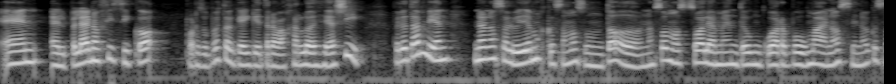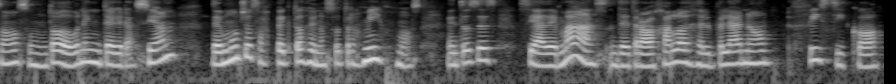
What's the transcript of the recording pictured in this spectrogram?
en el plano físico por supuesto que hay que trabajarlo desde allí, pero también no nos olvidemos que somos un todo, no somos solamente un cuerpo humano, sino que somos un todo, una integración de muchos aspectos de nosotros mismos. Entonces, si además de trabajarlo desde el plano físico,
